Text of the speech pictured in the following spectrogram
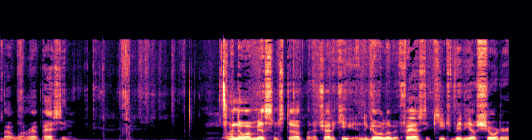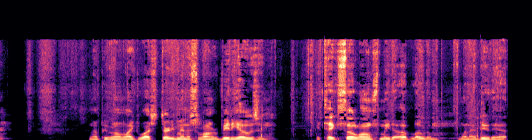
About went right past him. I know I missed some stuff, but I try to keep to go a little bit fast. It keeps videos shorter. I know people don't like to watch 30 minutes or longer videos, and it takes so long for me to upload them when I do that.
